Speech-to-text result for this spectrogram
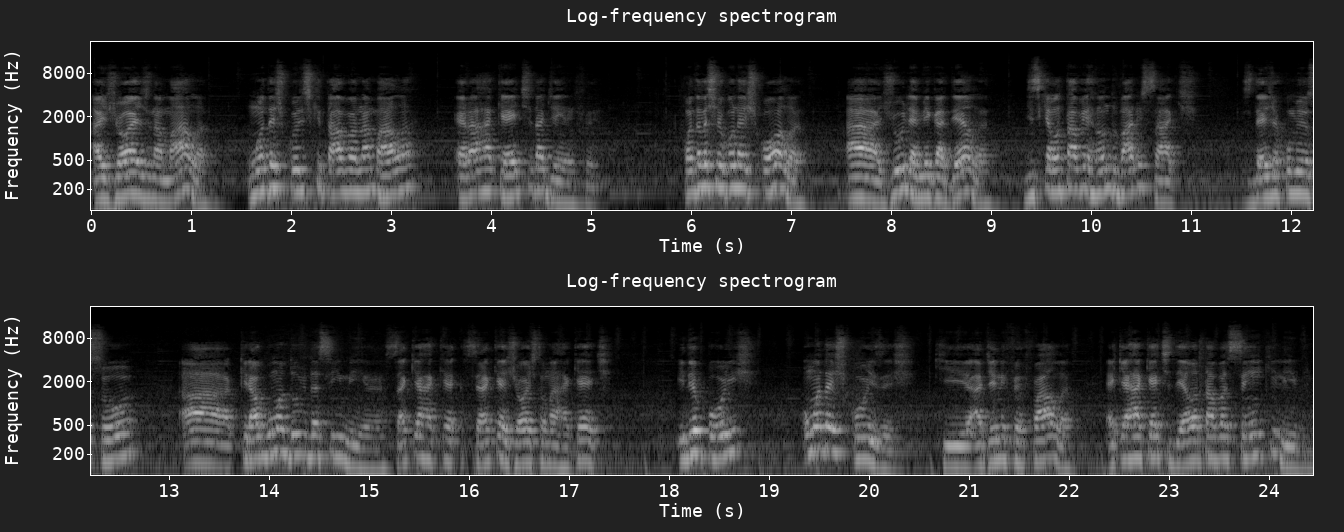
as joias na mala, uma das coisas que estava na mala era a raquete da Jennifer. Quando ela chegou na escola, a Júlia, amiga dela, disse que ela estava errando vários saques. Isso daí já começou a criar alguma dúvida assim. Né? Será, que a raque... Será que as joias estão na raquete? E depois, uma das coisas que a Jennifer fala é que a raquete dela estava sem equilíbrio.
